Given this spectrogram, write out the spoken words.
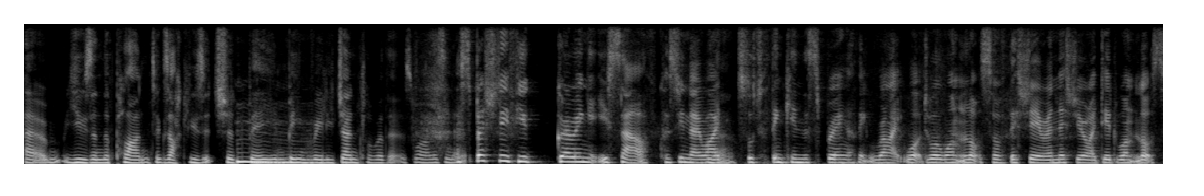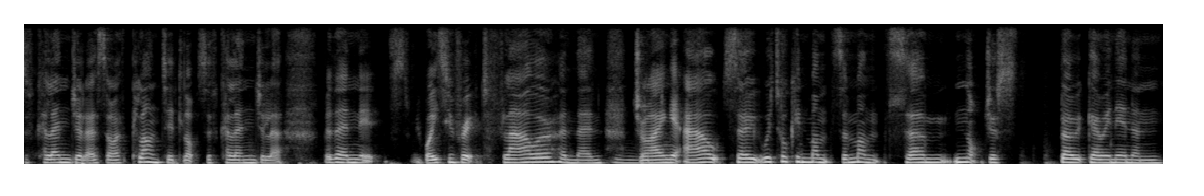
um, using the plant exactly as it should mm. be and being mm. really gentle with it as well, isn't it? Especially if you're growing it yourself, because you know, yeah. I sort of think in the spring, I think, right, what do I want lots of this year? And this year I did want lots of calendula, so I've planted lots of calendula, but then it's waiting for it to flower and then mm. drying it out. So we're talking months and months, um, not just going in and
